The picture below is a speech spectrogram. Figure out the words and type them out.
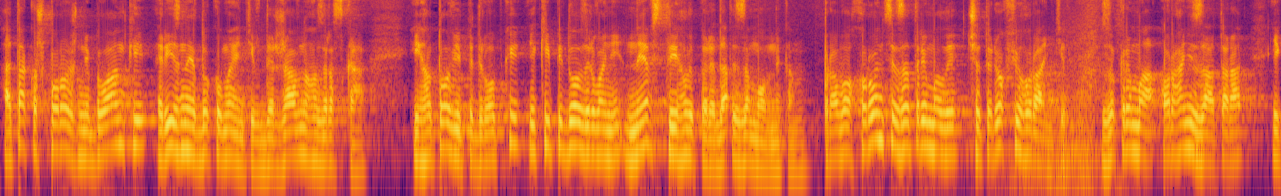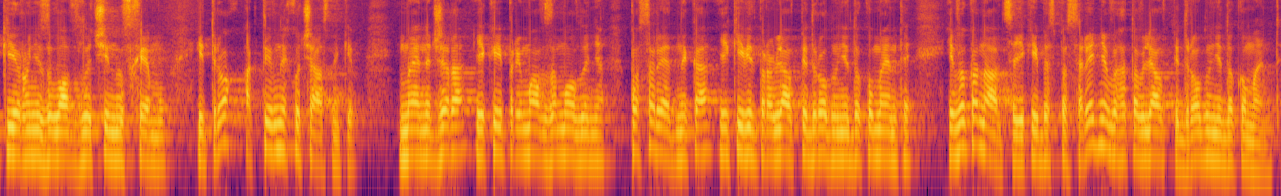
а також порожні бланки різних документів державного зразка і готові підробки, які підозрювані не встигли передати замовникам. Правоохоронці затримали чотирьох фігурантів, зокрема організатора, який організував злочинну схему, і трьох активних учасників: менеджера, який приймав замовлення, посередника, який відправляв підроблені документи, і виконавця, який безпосередньо виготовляв підроблені документи.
